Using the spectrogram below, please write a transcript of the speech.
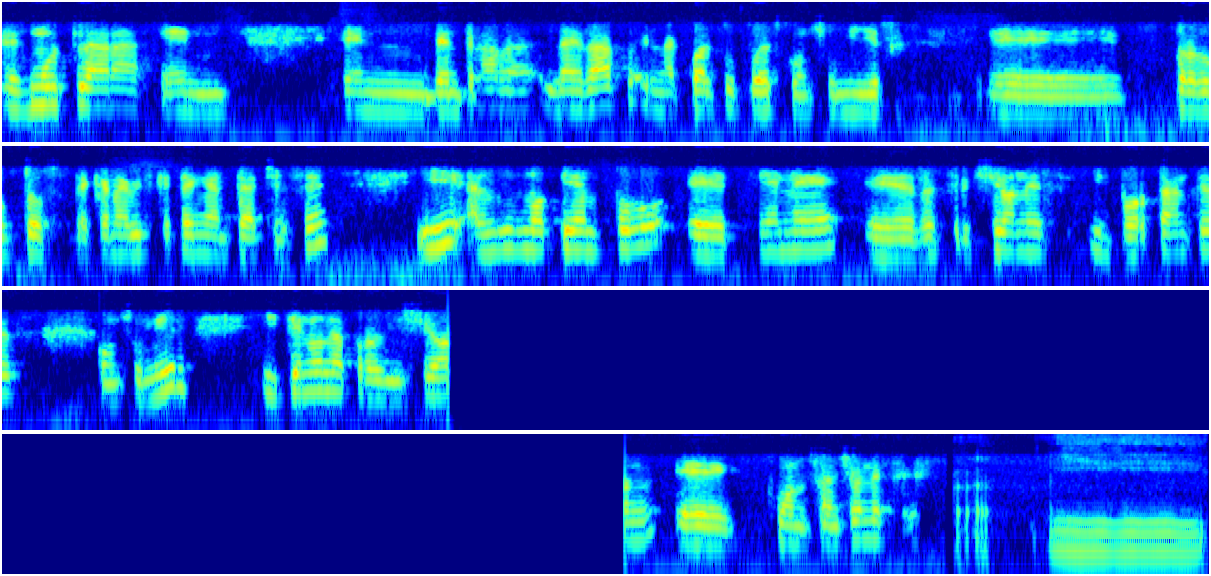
es muy clara en, en de entrada la edad en la cual tú puedes consumir eh, productos de cannabis que tengan THC y al mismo tiempo eh, tiene eh, restricciones importantes consumir y tiene una prohibición eh, con sanciones y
